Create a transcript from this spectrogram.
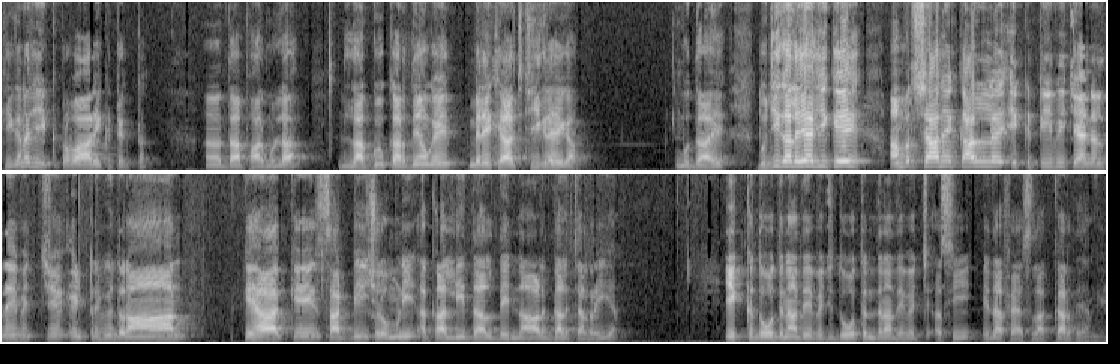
ਠੀਕ ਹੈ ਨਾ ਜੀ, ਇੱਕ ਪਰਿਵਾਰ, ਇੱਕ ਟਿਕਟ ਦਾ ਫਾਰਮੂਲਾ ਲਾਗੂ ਕਰ ਦਿਓਗੇ ਮੇਰੇ ਖਿਆਲ 'ਚ ਠੀਕ ਰਹੇਗਾ ਮੁੱਦਾ ਇਹ। ਦੂਜੀ ਗੱਲ ਇਹ ਹੈ ਜੀ ਕਿ ਅੰਮ੍ਰਿਤ ਸ਼ਾਹ ਨੇ ਕੱਲ ਇੱਕ ਟੀਵੀ ਚੈਨਲ ਦੇ ਵਿੱਚ ਇੰਟਰਵਿਊ ਦੌਰਾਨ ਕਿਹਾ ਕਿ ਸਾਡੀ ਸ਼੍ਰੋਮਣੀ ਅਕਾਲੀ ਦਲ ਦੇ ਨਾਲ ਗੱਲ ਚੱਲ ਰਹੀ ਆ। ਇੱਕ, ਦੋ ਦਿਨਾਂ ਦੇ ਵਿੱਚ, ਦੋ, ਤਿੰਨ ਦਿਨਾਂ ਦੇ ਵਿੱਚ ਅਸੀਂ ਇਹਦਾ ਫੈਸਲਾ ਕਰ ਦੇਵਾਂਗੇ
